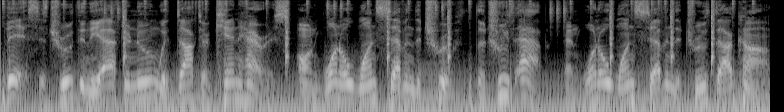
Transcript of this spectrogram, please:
This is Truth in the Afternoon with Dr. Ken Harris on 1017 The Truth, The Truth app, and 1017thetruth.com.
